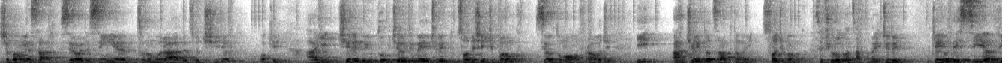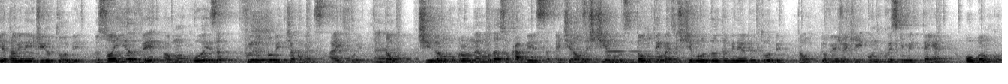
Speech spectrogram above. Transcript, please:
chegou uma mensagem, você olha assim, é do seu namorado, é de sua tia, ok. Aí tirei do YouTube, tirei do e-mail, tirei tudo. Só deixei de banco, se eu tomar uma fraude. E, ah, tirei do WhatsApp também, só de banco. Você tirou do WhatsApp também? Tirei. Porque aí eu descia via thumbnail de YouTube. Eu só ia ver alguma coisa, fui no YouTube e já começa. Aí foi. É. Então, tirando, o problema não é mudar a sua cabeça, é tirar os estímulos. Então não tem mais o estímulo do thumbnail do YouTube. Então eu vejo aqui, a única coisa que me tem é ou banco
